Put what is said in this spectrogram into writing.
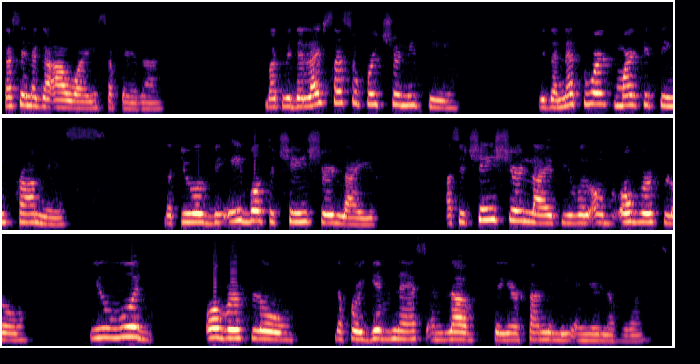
kasi nag-aaway sa pera. But with the lifestyle opportunity, with the network marketing promise, that you will be able to change your life. As you change your life, you will overflow. You would overflow the forgiveness and love to your family and your loved ones.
